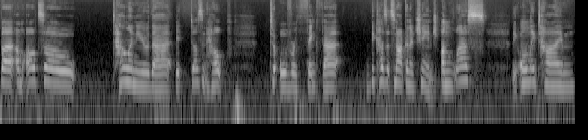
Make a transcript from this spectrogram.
but I'm also telling you that it doesn't help to overthink that because it's not going to change unless the only time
